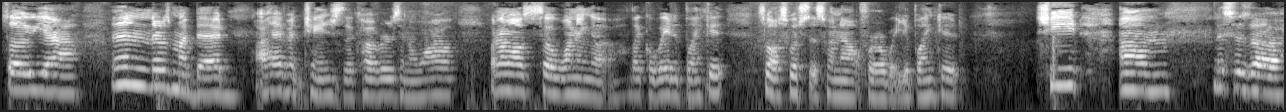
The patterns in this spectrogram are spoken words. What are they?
So yeah, and there's my bed. I haven't changed the covers in a while, but I'm also wanting a like a weighted blanket, so I'll switch this one out for a weighted blanket sheet. Um, this is uh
